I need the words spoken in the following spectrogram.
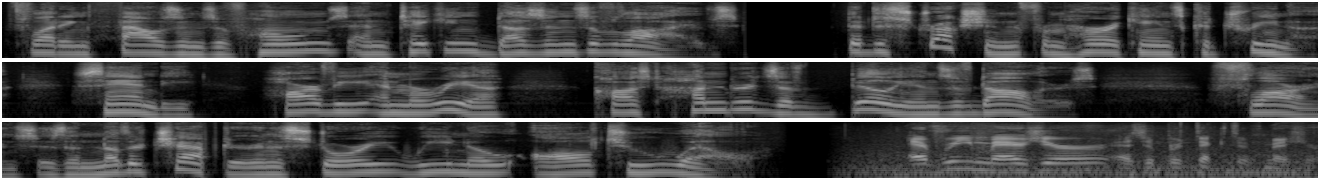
flooding thousands of homes and taking dozens of lives. The destruction from Hurricanes Katrina, Sandy, Harvey, and Maria cost hundreds of billions of dollars. Florence is another chapter in a story we know all too well. Every measure as a protective measure.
